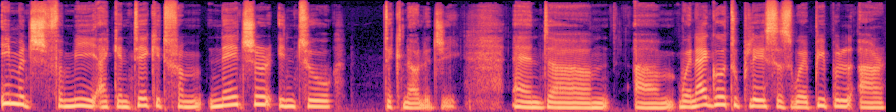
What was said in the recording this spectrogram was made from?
image for me, I can take it from nature into technology. And um, um, when I go to places where people are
